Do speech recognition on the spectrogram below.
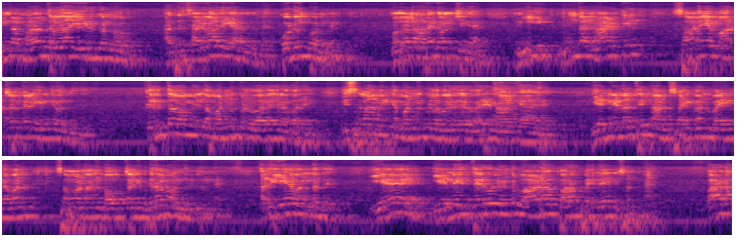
இந்த மதத்தில் தான் இருக்கணும். அது சர்வாதிகாரம் இல்லை கொடுங்கொன்மை. முதல்ல அதை நீ இந்த நாட்டில் சமய மாற்றங்கள் எங்கே வந்தது? கிறிஸ்தவம் இந்த மண்ணுக்குள் வருகிற வரை இஸ்லாமிக்க மண்ணுக்குள் வருகிற வரை நான் யாரு? என் நிலத்தில் நான் சைவன் வைணவன் சமணன் பௌத்தன் இப்படிதான் வந்துட்டு இருந்தேன். அது ஏன் வந்தது? ஏன் என்னை தெருவில் இருந்து வாடா பரப்பையிலேன்னு சொன்னேன். வாடா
